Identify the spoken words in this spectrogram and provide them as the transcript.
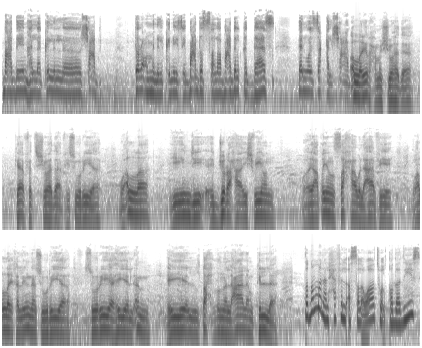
بعدين هلأ كل الشعب طلعوا من الكنيسة بعد الصلاة بعد القداس تنوزع على الشعب. الله يرحم الشهداء كافة الشهداء في سوريا والله ينجي الجرحى يشفيهم. ويعطيهم الصحة والعافية. والله يخلي لنا سوريا سوريا هي الأم هي اللي تحضن العالم كله. تضمن الحفل الصلوات والقضاديس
